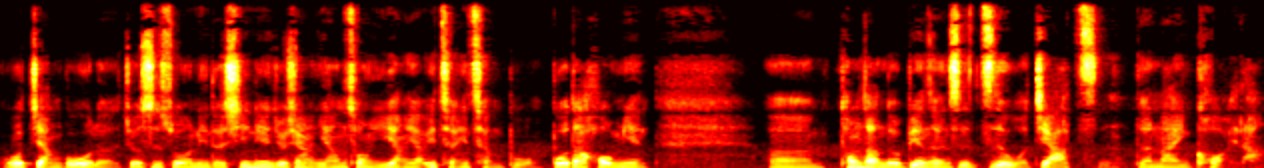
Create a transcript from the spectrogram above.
我讲过了，就是说你的信念就像洋葱一样，要一层一层剥，剥到后面，呃，通常都变成是自我价值的那一块啦，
